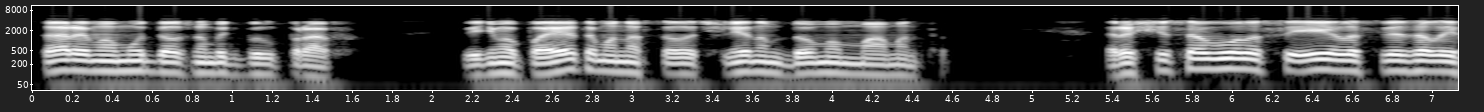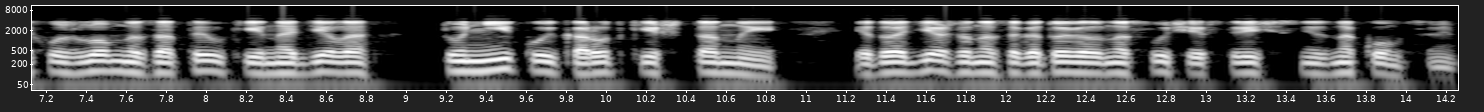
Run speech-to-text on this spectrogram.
Старый Мамут, должно быть, был прав. Видимо, поэтому она стала членом дома Мамонта. Расчесав волосы, Эйла связала их узлом на затылке и надела тунику и короткие штаны. Эту одежду она заготовила на случай встречи с незнакомцами.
